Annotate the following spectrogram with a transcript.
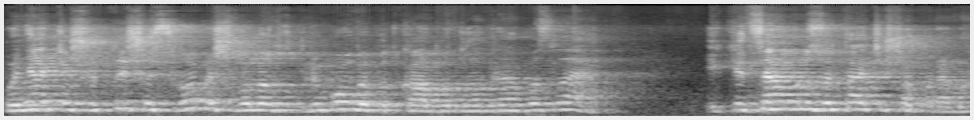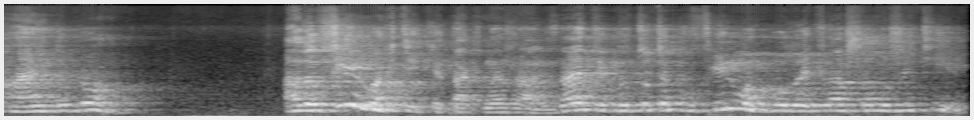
Поняття, що ти щось робиш, воно в будь-якому випадку або добре, або зле. І в кінцевому результаті що перемагає добро. Але в фільмах тільки так, на жаль. Знаєте, якби то так у фільмах було, як в нашому житті.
